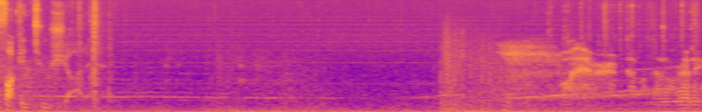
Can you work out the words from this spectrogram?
Fucking two shotted. Whatever. I'm not ready.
